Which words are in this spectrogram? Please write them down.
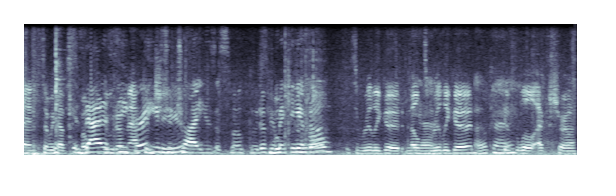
And so we have Is smoked that a Gouda secret? You should try use a smoked Gouda if you're Smoked making it Gouda, home. It's really good. It melts Yeah. really good. Okay. Gives a little extra.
